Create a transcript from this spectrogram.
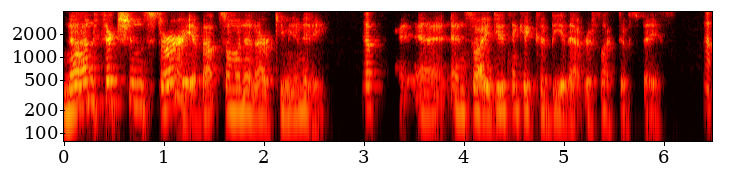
nonfiction story about someone in our community. Yep. And, and so I do think it could be that reflective space. Yeah.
